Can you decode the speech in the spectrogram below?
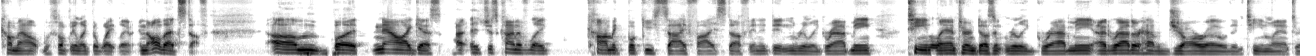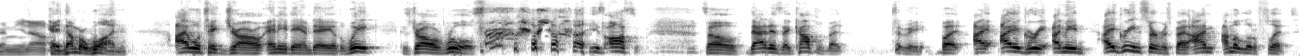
come out with something like the White Lantern and all that stuff. Um, but now I guess uh, it's just kind of like comic booky sci-fi stuff, and it didn't really grab me. Teen Lantern doesn't really grab me. I'd rather have Jarro than Teen Lantern. You know. Okay, number one, I will take Jarro any damn day of the week because Jarro rules. He's awesome. So that is a compliment to me. But I, I agree. I mean, I agree in certain respect. I'm I'm a little flipped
